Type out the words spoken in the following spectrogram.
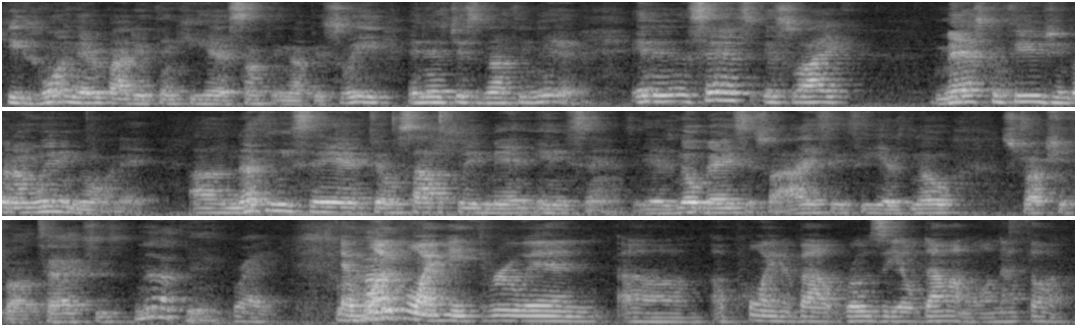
He's wanting everybody to think he has something up his sleeve, and there's just nothing there. And in a sense, it's like mass confusion, but I'm winning on it. Uh, nothing he said philosophically made any sense. He has no basis for ISIS. He has no structure for our taxes. Nothing. Right. At one point, he threw in um, a point about Rosie O'Donnell, and I thought,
